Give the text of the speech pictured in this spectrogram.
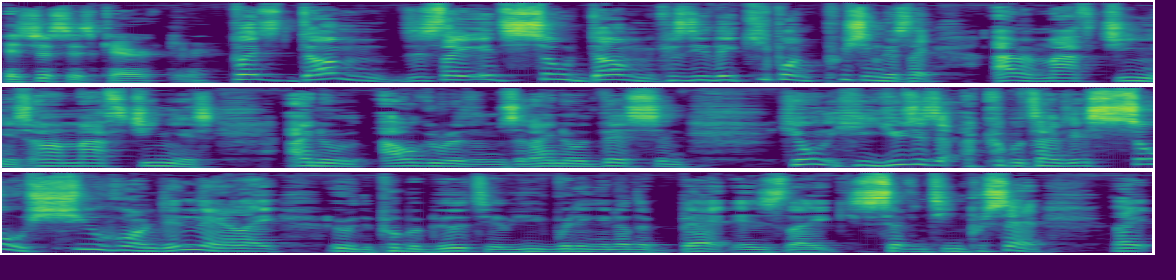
It's just his character. But it's dumb. It's like it's so dumb because they keep on pushing this. Like I'm a math genius. I'm a math genius. I know algorithms and I know this. And he only he uses it a couple of times. It's so shoehorned in there. Like oh, the probability of you winning another bet is like seventeen percent. Like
